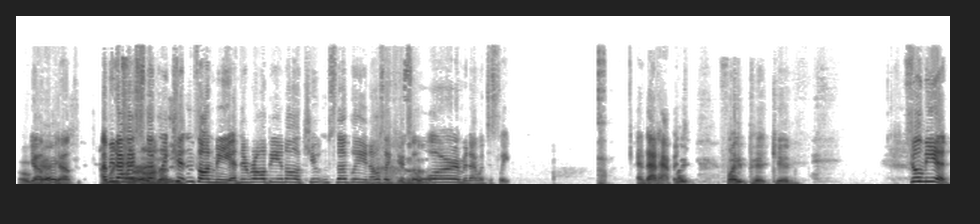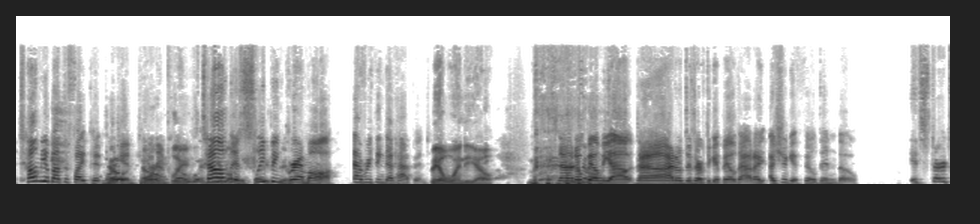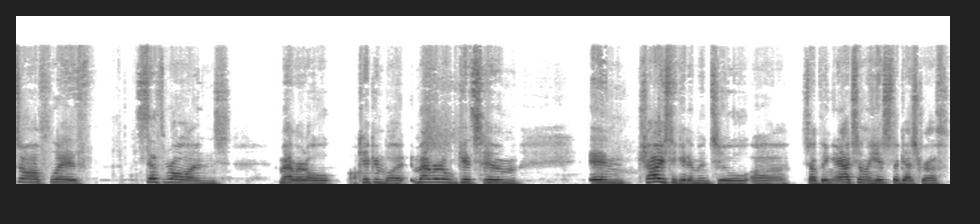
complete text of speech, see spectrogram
Okay. yep. I mean, I had snuggly buddy. kittens on me, and they were all being all cute and snuggly, and I was like, "You're so warm," and I went to sleep. And that happened. Fight, fight pit, kid. Fill me in. Tell me about the fight pit, Morgan. Tell- Morgan, please. Wendy Tell this sleeping pit. grandma everything that happened. Bail Wendy out. No, don't bail me out. Nah, I don't deserve to get bailed out. I, I should get filled in though. It starts off with Seth Rollins, Matt Riddle kicking butt. Matt Riddle gets him and tries to get him into uh, something. and accidentally hits the guest ref.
